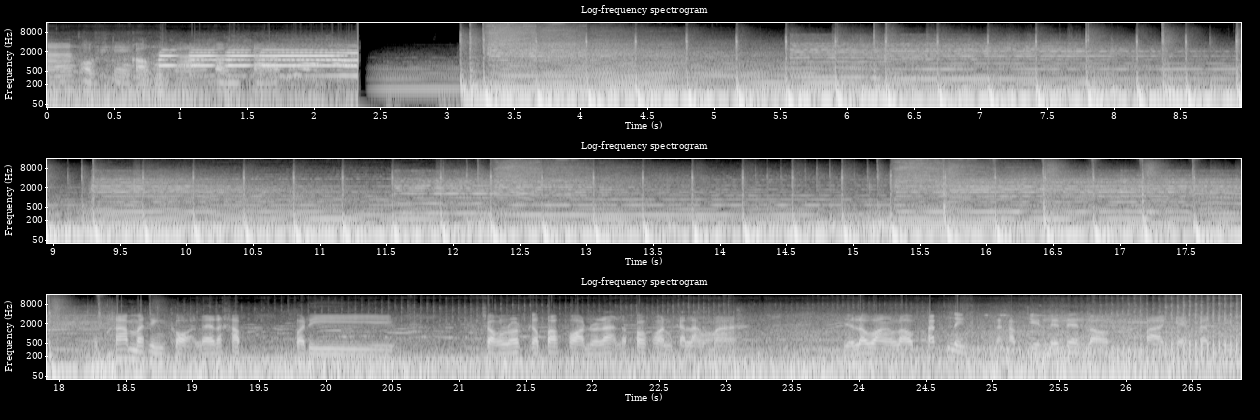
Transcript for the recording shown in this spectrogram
นะ โอเคขอบคุณครับ ขอบคุณครับผมข้ามมาถึงเกาะแล้วนะครับ พอดีจองรถกับป้าพรไว้แล้วแล้วป้าพรกำลังมา เดี๋ยวระหว่างรอแป๊บหนึ่งนะครับยืนเล่นๆรอป้าแกแป๊บหนึง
